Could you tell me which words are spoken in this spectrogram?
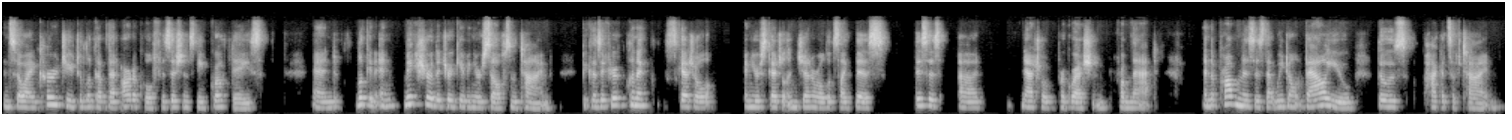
And so I encourage you to look up that article, Physicians Need Growth Days, and look at and make sure that you're giving yourself some time. Because if your clinic schedule and your schedule in general looks like this, this is a natural progression from that. And the problem is, is that we don't value those pockets of time.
